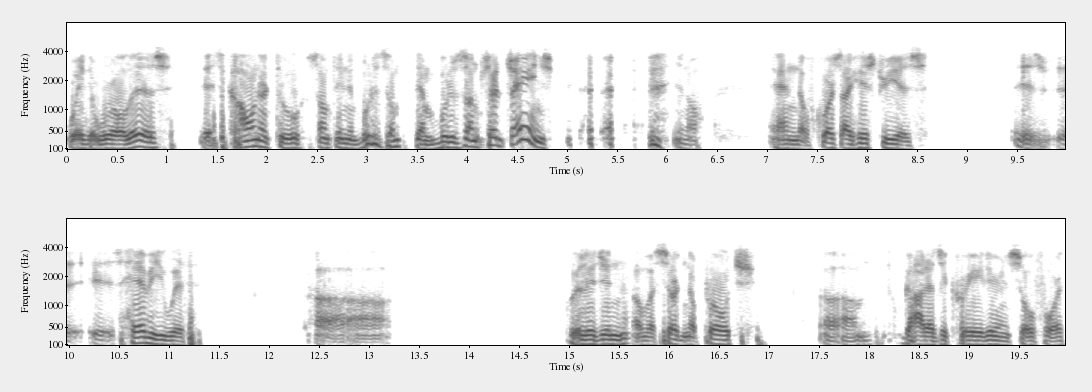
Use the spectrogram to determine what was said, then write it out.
way the world is, it's counter to something in Buddhism, then Buddhism should change. you know, and of course our history is is is heavy with uh, religion of a certain approach, um, God as a creator, and so forth,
